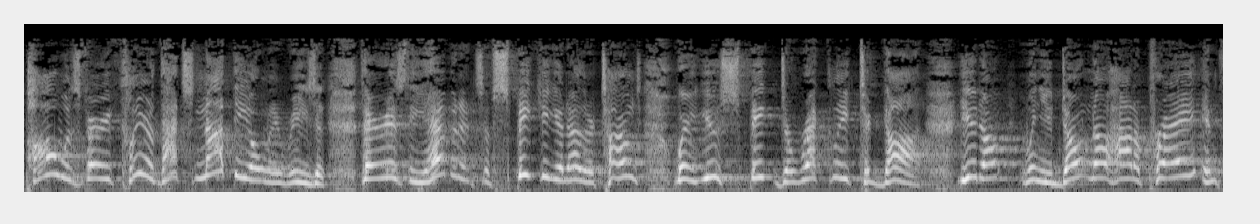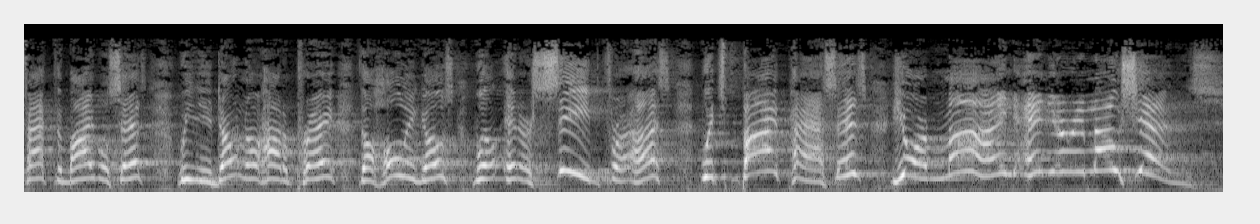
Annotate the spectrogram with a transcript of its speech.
Paul was very clear that's not the only reason. There is the evidence of speaking in other tongues where you speak directly to God. You don't, when you don't know how to pray, in fact, the Bible says, when you don't know how to pray, the Holy Ghost will intercede for us, which bypasses your mind and your emotions.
